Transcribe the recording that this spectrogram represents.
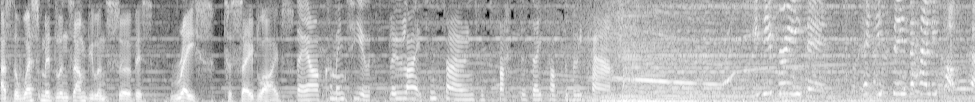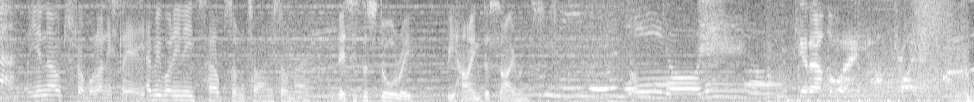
As the West Midlands Ambulance Service race to save lives. They are coming to you. Blue lights and sirens as fast as they possibly can. Is he breathing? Can you see the helicopter? You're no trouble, honestly. Everybody needs help sometimes, don't they? This is the story behind the sirens. Get out of the way, I'm driving.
